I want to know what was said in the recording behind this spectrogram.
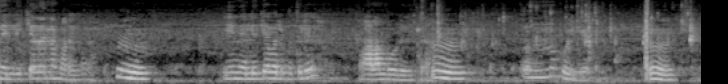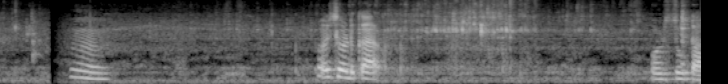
നെല്ലിക്ക തന്നെ പറയാം. ഈ നെല്ലിക്ക വലുപ്പത്തിൽ വളം കൂടി കിട്ടാം. ഒന്ന് പൊഴിയട്ടെ. ഒഴിച്ചു കൊടുക്കാം. ഒഴിച്ചു കൂട്ടാ.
